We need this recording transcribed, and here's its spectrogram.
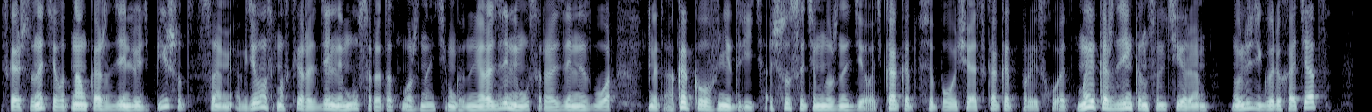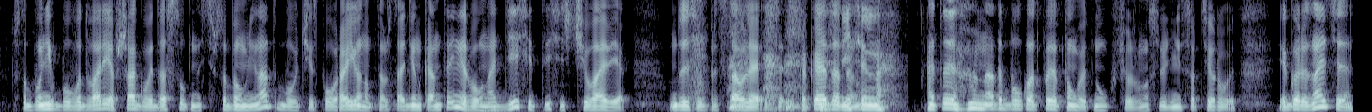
и сказать, что, знаете, вот нам каждый день люди пишут с вами, а где у нас в Москве раздельный мусор этот можно найти? Мы говорим, ну не раздельный мусор, а раздельный сбор. Говорят, а как его внедрить? А что с этим нужно делать? Как это все получается? Как это происходит? Мы каждый день консультируем. Но люди, говорю, хотят чтобы у них был во дворе в шаговой доступности, чтобы им не надо было через полрайона, потому что один контейнер был на 10 тысяч человек. Ну, то есть вы представляете, какая-то... Действительно. Это надо было куда-то потом говорить, ну, что же у нас люди не сортируют. Я говорю, знаете,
